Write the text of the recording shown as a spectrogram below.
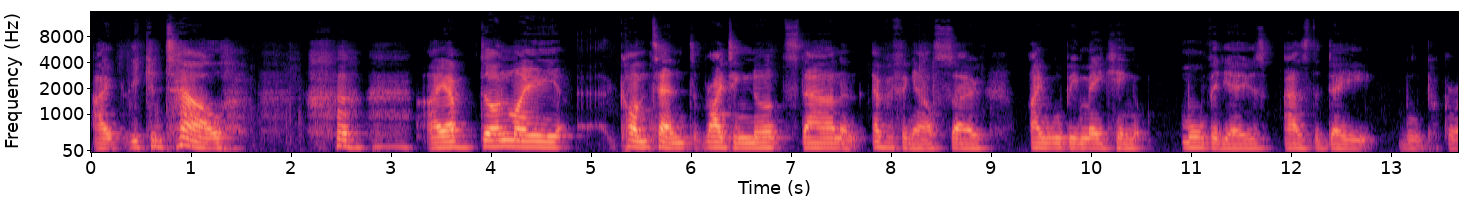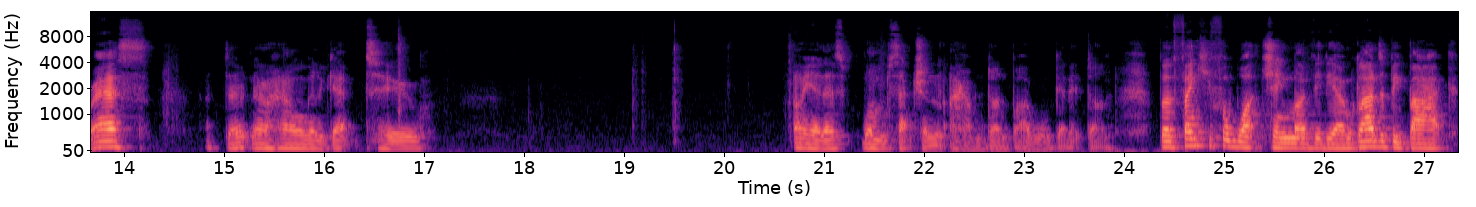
I you can tell I have done my content, writing notes down and everything else. So I will be making more videos as the day will progress. I don't know how I'm going to get to... Oh yeah, there's one section I haven't done, but I will get it done. But thank you for watching my video. I'm glad to be back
